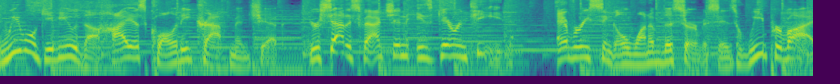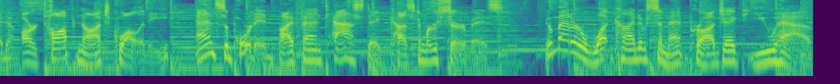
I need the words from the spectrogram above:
we will give you the highest quality craftsmanship. Your satisfaction is guaranteed. Every single one of the services we provide are top-notch quality and supported by fantastic customer service. No matter what kind of cement project you have,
